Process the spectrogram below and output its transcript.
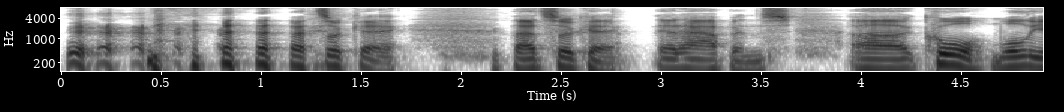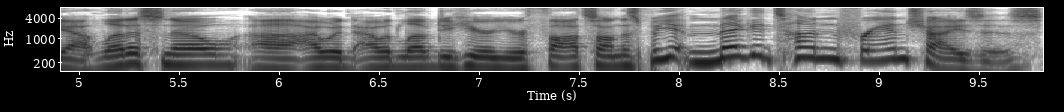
That's okay. That's okay. It happens. Uh, cool. Well, yeah. Let us know. Uh, I would. I would love to hear your thoughts on this. But yeah, megaton franchises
